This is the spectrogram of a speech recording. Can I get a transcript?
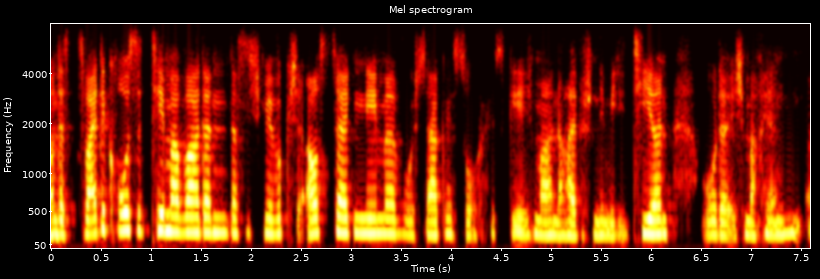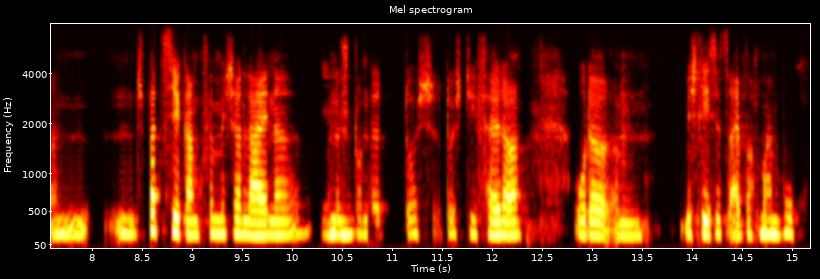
Und das zweite große Thema war dann, dass ich mir wirklich Auszeiten nehme, wo ich sage, so, jetzt gehe ich mal eine halbe Stunde meditieren oder ich mache hier einen, einen Spaziergang für mich alleine, mhm. eine Stunde durch, durch die Felder oder ähm, ich lese jetzt einfach mal ein Buch.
